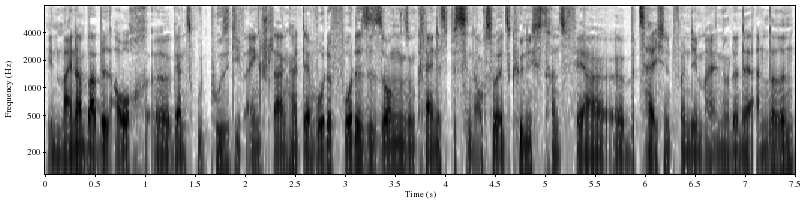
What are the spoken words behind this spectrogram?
in meiner Bubble auch äh, ganz gut positiv eingeschlagen hat. Der wurde vor der Saison so ein kleines bisschen auch so als Königstransfer äh, bezeichnet von dem einen oder der anderen.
